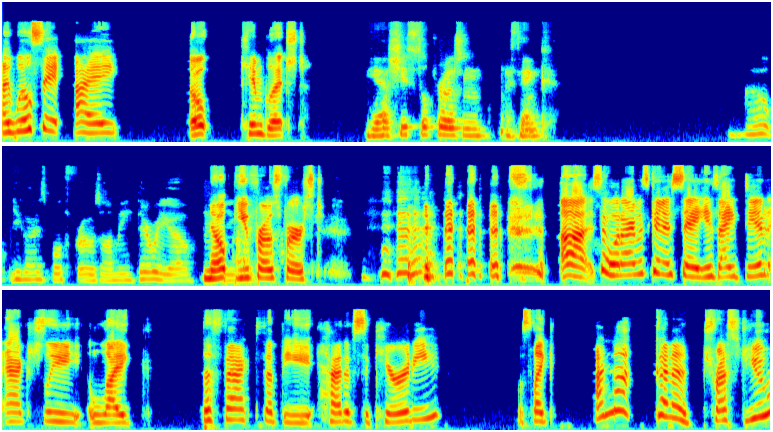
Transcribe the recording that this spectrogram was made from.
I will say I. Oh, Kim glitched. Yeah, she's still frozen. I think. Oh, you guys both froze on me. There we go. Nope, you you guys- froze first. uh so what I was gonna say is I did actually like the fact that the head of security was like, I'm not gonna trust you.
